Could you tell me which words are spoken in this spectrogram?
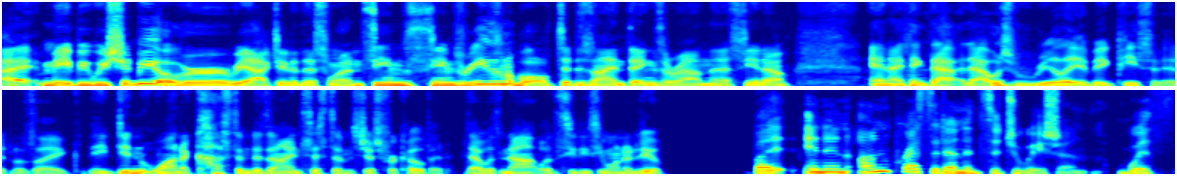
I, maybe we should be overreacting to this one. Seems seems reasonable to design things around this you know? And i think that that was really a big piece of it. Was like they didn't want to custom design systems just for covid. That was not what the cdc wanted to do but in an unprecedented situation, with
